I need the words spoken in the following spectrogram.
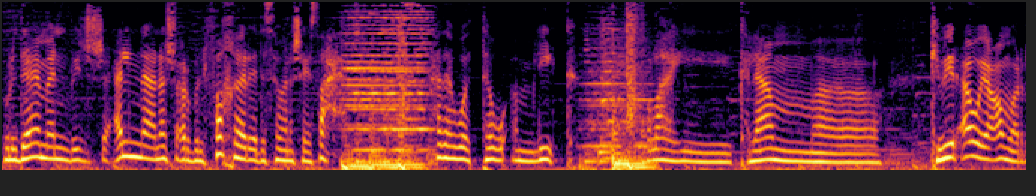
واللي دائما بيجعلنا نشعر بالفخر إذا سوينا شيء صح. هذا هو التوأم ليك. والله كلام آه، كبير قوي يا عمر.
